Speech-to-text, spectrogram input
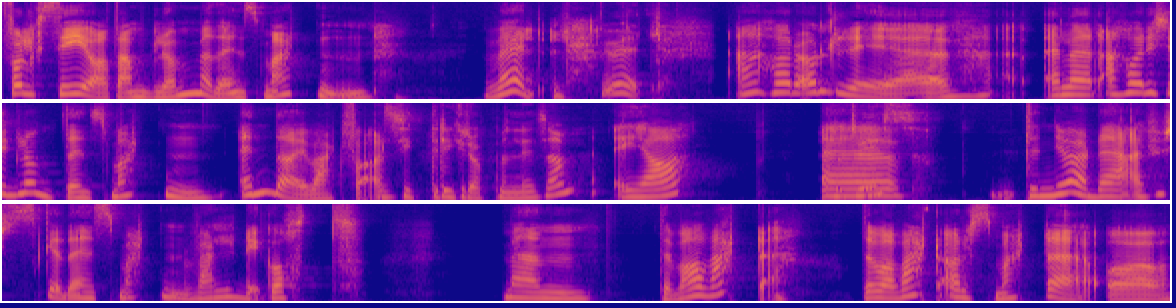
Folk sier jo at de glemmer den smerten. Vel, Vel. jeg har aldri Eller jeg har ikke glemt den smerten enda, i hvert fall. den sitter i kroppen, liksom? Ja. På et Eh, den gjør det. Jeg husker den smerten veldig godt. Men det var verdt det. Det var verdt all smerte, og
